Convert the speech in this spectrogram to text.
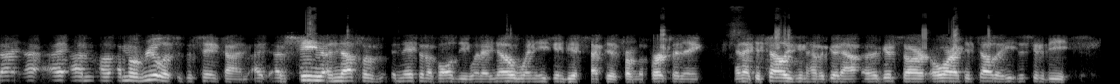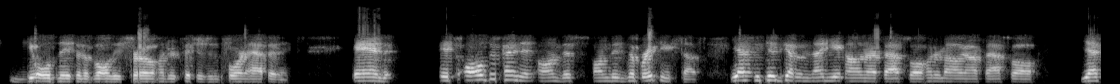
I, I, I'm I'm a realist at the same time. I, I've seen enough of Nathan Eovaldi when I know when he's going to be effective from the first inning, and I can tell he's going to have a good out a good start, or I can tell that he's just going to be the old Nathan Eovaldi, throw 100 pitches in four and a half innings, and it's all dependent on this on the, the breaking stuff. Yes, the kid's got a 98 mile an hour fastball, 100 mile an hour fastball. Yes,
